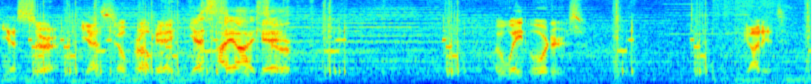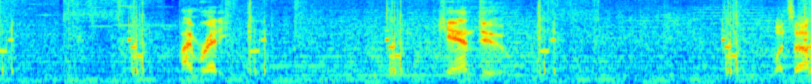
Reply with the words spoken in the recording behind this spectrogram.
Yes, sir. Yes, no problem. Okay. Yes? Aye, aye, Okay. sir. Await orders. Got it. I'm ready. Can do. What's up?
